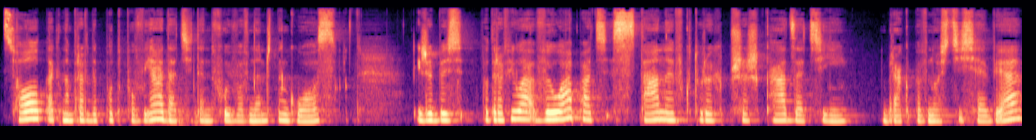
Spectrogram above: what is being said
co tak naprawdę podpowiada Ci ten Twój wewnętrzny głos i żebyś potrafiła wyłapać stany, w których przeszkadza Ci brak pewności siebie,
